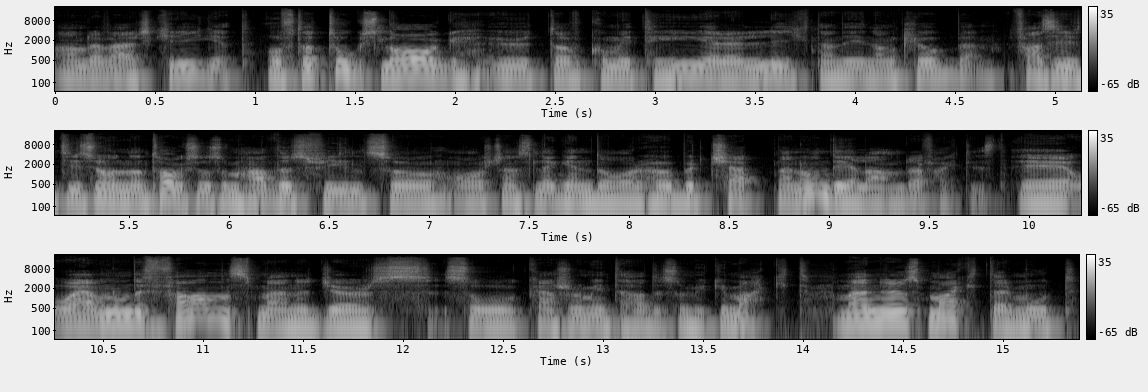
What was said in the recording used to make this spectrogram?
andra världskriget. Ofta togs lag ut av kommittéer eller liknande inom klubben. Det fanns givetvis undantag såsom Huddersfields och Arsens legendar Herbert Chapman och en del andra faktiskt. Eh, och även om det fanns managers så kanske de inte hade så mycket makt. Managers makt däremot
